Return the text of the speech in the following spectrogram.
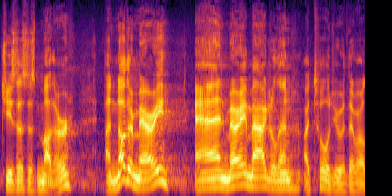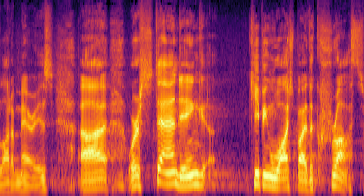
Jesus' mother, another Mary, and Mary Magdalene, I told you there were a lot of Marys, uh, were standing, keeping watch by the cross.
